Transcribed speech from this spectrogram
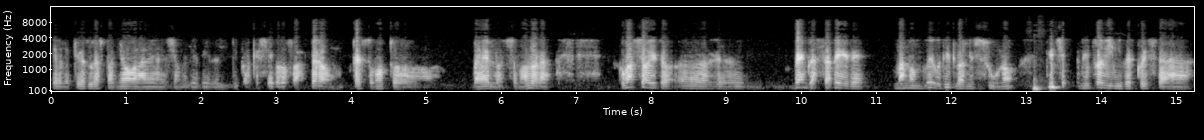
della letteratura spagnola, eh, diciamo, di, di- di qualche secolo fa, però un testo molto bello, insomma. Allora, solito, eh, vengo a sapere, ma non dovevo dirlo a nessuno, che c'erano dei provini per questa...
